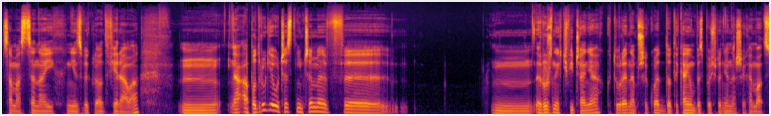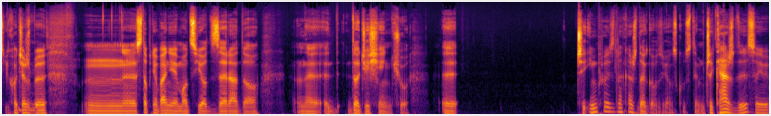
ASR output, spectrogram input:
sama scena ich niezwykle otwierała. Mm, A, a po drugie uczestniczymy w mm, różnych ćwiczeniach, które na przykład dotykają bezpośrednio naszych emocji. Chociażby mm, stopniowanie emocji od 0 do, e, do 10. Czy impro jest dla każdego w związku z tym? Czy każdy sobie,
